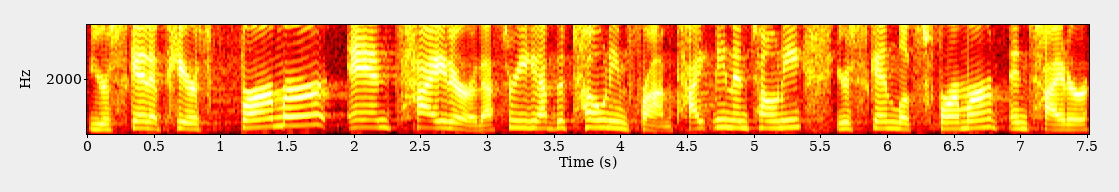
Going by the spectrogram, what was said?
Your skin appears firmer and tighter. That's where you have the toning from. Tightening and toning, your skin looks firmer and tighter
